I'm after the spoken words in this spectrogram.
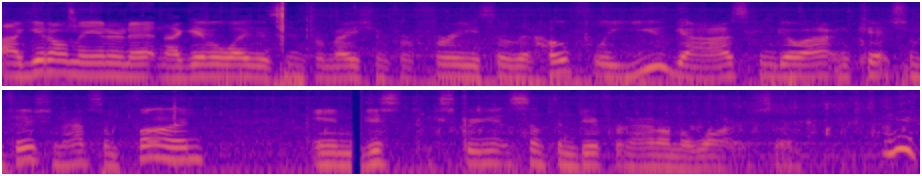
I get on the internet and I give away this information for free so that hopefully you guys can go out and catch some fish and have some fun and just experience something different out on the water. So,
